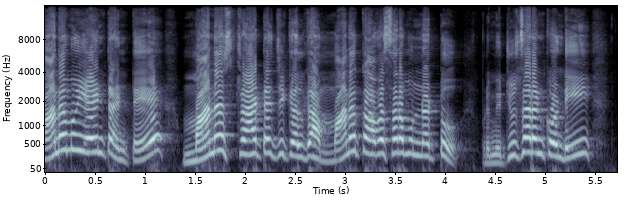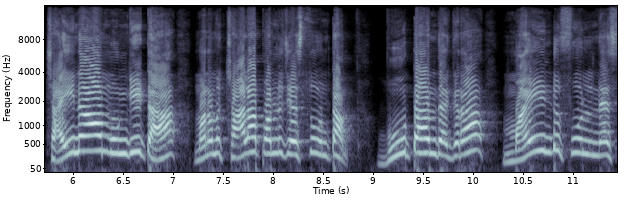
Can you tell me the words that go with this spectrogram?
మనము ఏంటంటే మన స్ట్రాటజికల్గా మనకు అవసరం ఉన్నట్టు. ఇప్పుడు మీరు చూసారనుకోండి చైనా ముంగిట మనము చాలా పనులు చేస్తూ ఉంటాం. భూటాన్ దగ్గర మైండ్ ఫుల్నెస్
